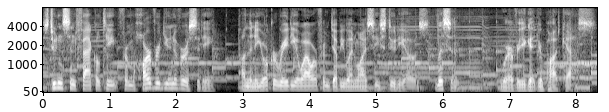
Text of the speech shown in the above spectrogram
Students and faculty from Harvard University on the New Yorker Radio Hour from WNYC Studios. Listen wherever you get your podcasts.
